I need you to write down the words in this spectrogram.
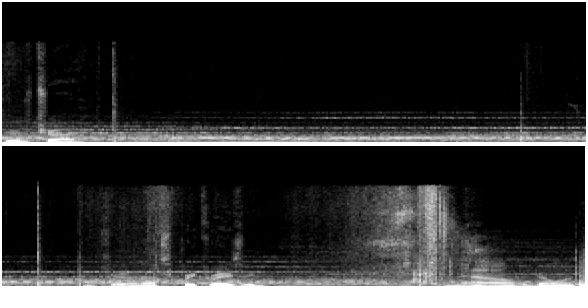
Give it a try. Okay, that's pretty crazy. Now I don't want to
